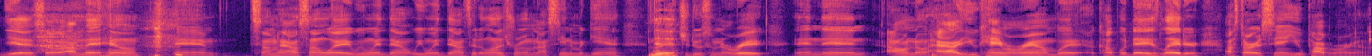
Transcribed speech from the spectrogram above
yeah. So I met him, and somehow, some way, we went down. We went down to the lunchroom, and I seen him again. I Yeah. introduced him to Rick, and then I don't know how you came around, but a couple days later, I started seeing you pop around.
